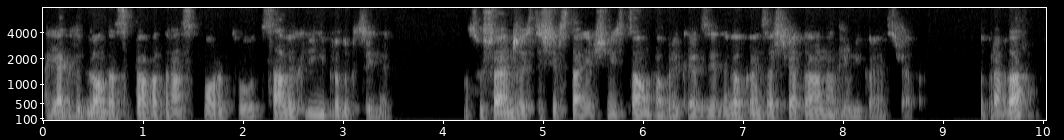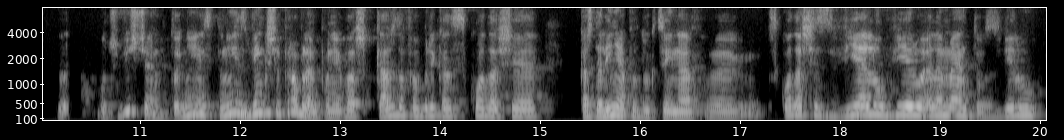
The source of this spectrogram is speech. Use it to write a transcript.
A jak wygląda sprawa transportu całych linii produkcyjnych? No, słyszałem, że jesteście w stanie przynieść całą fabrykę z jednego końca świata na drugi koniec świata. To prawda? Oczywiście. To nie jest, to nie jest większy problem, ponieważ każda fabryka składa się, każda linia produkcyjna y, składa się z wielu, wielu elementów, z wielu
